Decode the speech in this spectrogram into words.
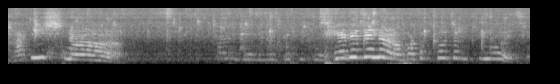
ঘাটিস না। ছেড়ে দে না হঠাৎ করে তোর কি হয়েছে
